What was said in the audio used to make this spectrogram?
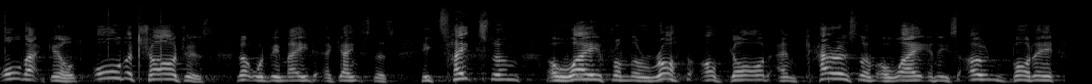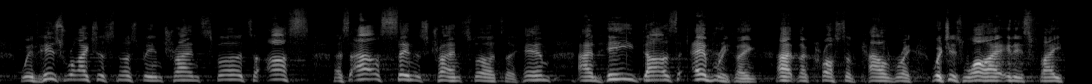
all that guilt, all the charges that would be made against us. He takes them away from the wrath of God and carries them away in his own body, with his righteousness being transferred to us as our sin is transferred to him. And he does everything at the cross of Calvary, which is why it is faith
